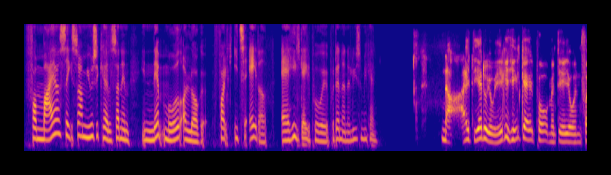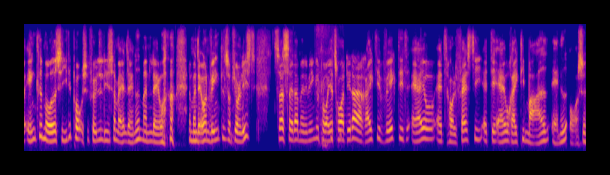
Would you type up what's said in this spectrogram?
for mig at se, så er musical sådan en, en nem måde at lokke folk i teateret. Er jeg helt gal på, øh, på den analyse, Michael? Nej, det er du jo ikke helt galt på, men det er jo en forenklet måde at sige det på, selvfølgelig ligesom alt andet, man laver. Når man laver en vinkel som journalist, så sætter man en vinkel på. Og jeg tror, at det, der er rigtig vigtigt, er jo at holde fast i, at det er jo rigtig meget andet også.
